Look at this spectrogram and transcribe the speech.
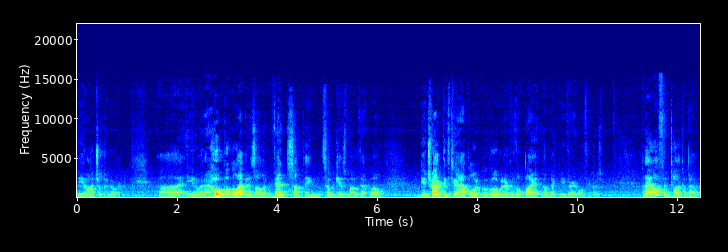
be an entrepreneur. Uh, you know, and I hope what will happen is I'll invent something, some gizmo that will be attractive to Apple or Google or whatever. They'll buy it and they'll make me a very wealthy person. And I often talk about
